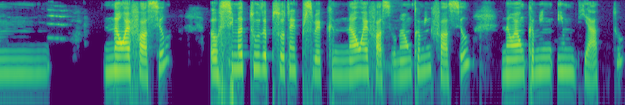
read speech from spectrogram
um, não é fácil acima de tudo, a pessoa tem que perceber que não é fácil, não é um caminho fácil, não é um caminho imediato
